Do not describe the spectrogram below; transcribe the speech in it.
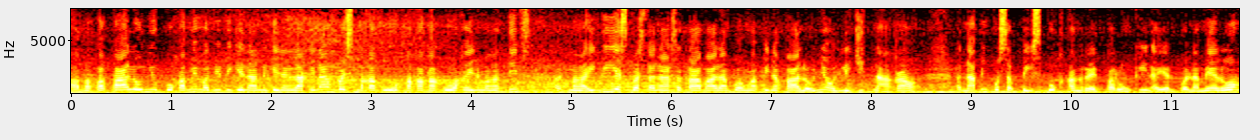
ah, mapapalo nyo po kami, mabibigyan namin kayo ng lucky numbers, makakuha, makakakuha kayo ng mga tips at mga ideas. Basta nasa tama lang po ang mga pinapalo nyo, legit na account. Hanapin po sa Facebook ang Red Parungkin. Ayan po na merong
